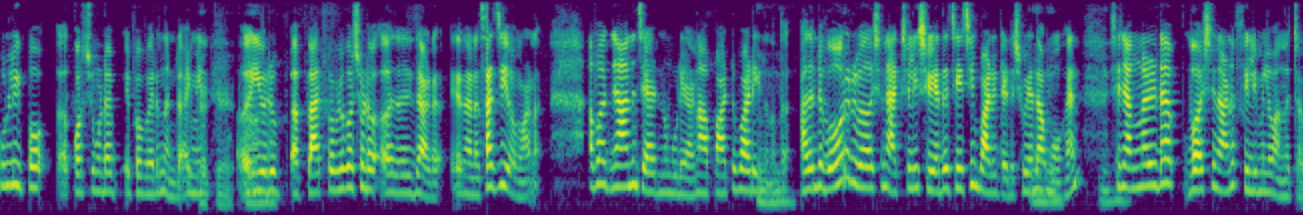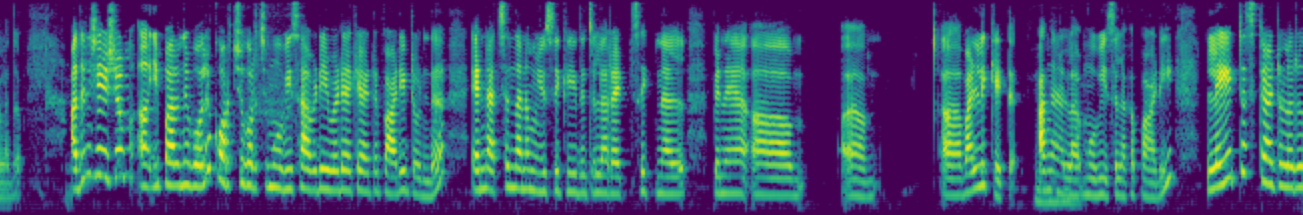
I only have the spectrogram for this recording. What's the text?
പുള്ളി ഇപ്പോൾ കുറച്ചും കൂടെ ഇപ്പോൾ വരുന്നുണ്ട്. ഐ മീൻ ഈ ഒരു പ്ലാറ്റ്ഫോമിൽ കുറച്ചുകൂടെ ഇതാണ് എന്താണ് സജീവമാണ്. അപ്പോൾ ഞാനും ചേട്ടനും കൂടിയാണ് ആ പാട്ട് പാടിയിരുന്നത്. അതിന്റെ വേറൊരു വേർഷൻ ആക്ച്വലി ശ്വേത ചേച്ചിയും പാടിയിട്ടുണ്ട് ശ്വേത മോഹൻ. പക്ഷെ ഞങ്ങളുടെ വേർഷനാണ് ഫിലിമിൽ വന്നിട്ടുള്ളത്. അതിനുശേഷം ഈ പറഞ്ഞ പോലെ കുറച്ച് കുറച്ച് മൂവീസ് അവിടെ ഇവിടെയൊക്കെ ആയിട്ട് പാടിയിട്ടുണ്ട്. എന്റെ അച്ഛൻ തന്നെ മ്യൂസിക് ചെയ്തിട്ടുള്ള റെഡ് സിഗ്നൽ പിന്നെ വള്ളിക്കെട്ട് അങ്ങനെയുള്ള മൂവീസിലൊക്കെ പാടി. ലേറ്റസ്റ്റ് ആയിട്ടുള്ളൊരു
